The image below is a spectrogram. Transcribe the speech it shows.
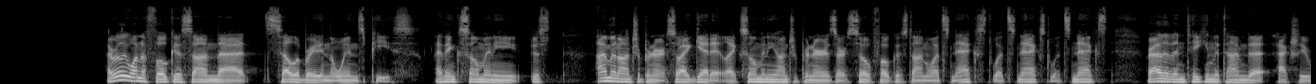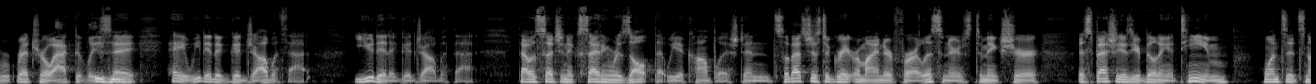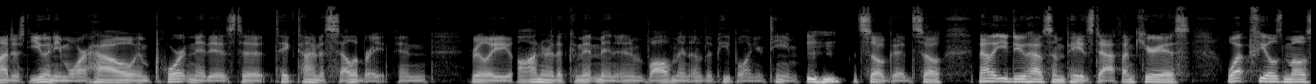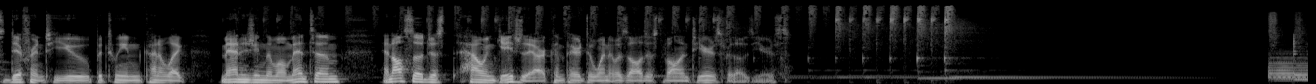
I really want to focus on that celebrating the wins piece. I think so many just I'm an entrepreneur, so I get it. Like so many entrepreneurs are so focused on what's next, what's next, what's next, rather than taking the time to actually retroactively mm-hmm. say, "Hey, we did a good job with that. You did a good job with that." That was such an exciting result that we accomplished. And so that's just a great reminder for our listeners to make sure, especially as you're building a team, once it's not just you anymore, how important it is to take time to celebrate and really honor the commitment and involvement of the people on your team. Mm-hmm. It's so good. So now that you do have some paid staff, I'm curious what feels most different to you between kind of like managing the momentum and also just how engaged they are compared to when it was all just volunteers for those years.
